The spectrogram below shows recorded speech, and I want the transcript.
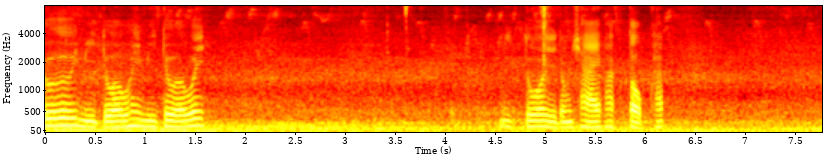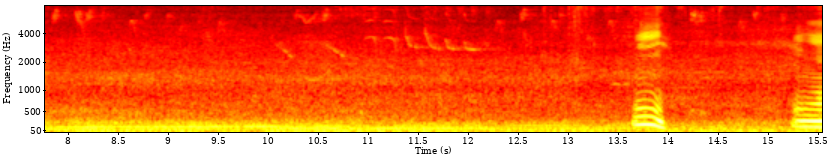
เอ้ย มีตัวเว้ย มีตัวเว้ย มีตัวอยู่ตรงชายผักตบครับ นี่ยังไง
